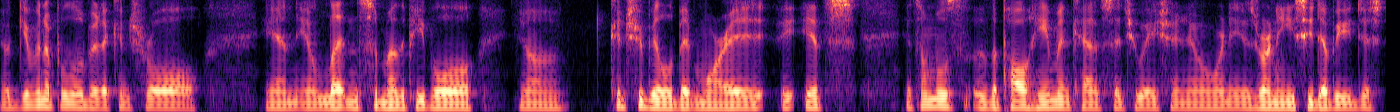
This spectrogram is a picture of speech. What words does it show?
know, giving up a little bit of control, and you know, letting some other people, you know, contribute a little bit more. It, it- it's it's almost the Paul Heyman kind of situation, you know, when he was running ECW, just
